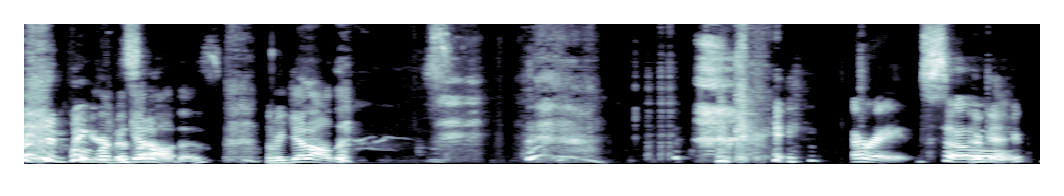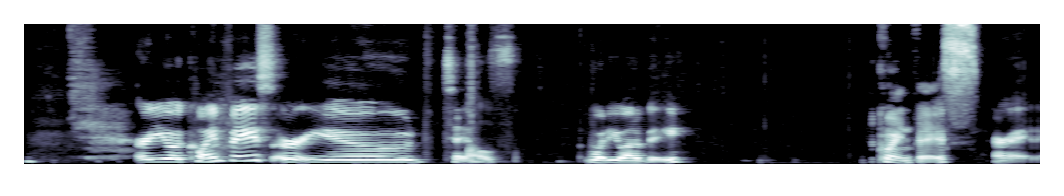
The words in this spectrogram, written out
We can figure let me get all this. Let me get all this. okay. All right. So, Okay. are you a coin face or are you tails? What do you want to be? Coin face. All right.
